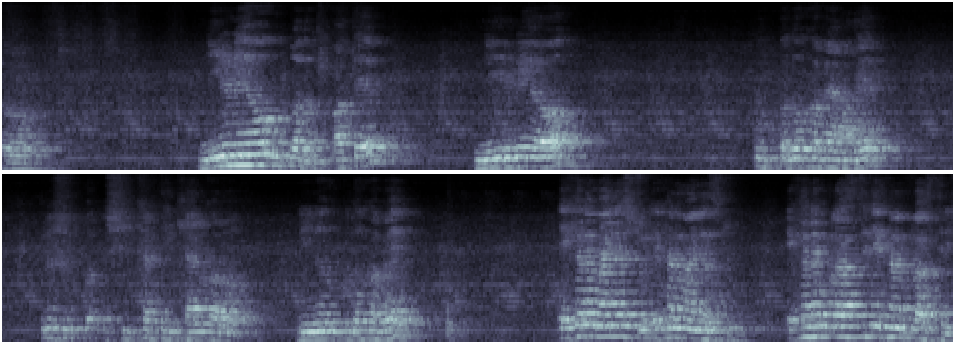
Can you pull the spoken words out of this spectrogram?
তো নির্ণেয় উৎপাদক, অতএব নির্ণেয় উৎপাদক হবে আমাদের শিক্ষার্থী, খেয়াল করো, নির্ণয় উৎপাদক হবে এখানে মাইনাস টু এখানে মাইনাস টু এখানে প্লাস থ্রি এখানে প্লাস থ্রি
